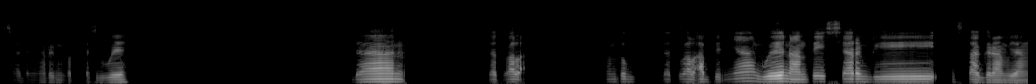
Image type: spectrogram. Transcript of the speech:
bisa dengerin podcast gue. Dan jadwal untuk jadwal update nya gue nanti share di Instagram yang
